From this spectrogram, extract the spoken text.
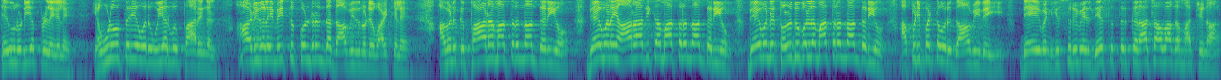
தேவனுடைய பிள்ளைகளே எவ்வளோ பெரிய ஒரு உயர்வு பாருங்கள். ஆடுகளை மேய்த்து கொண்டிருந்த தாவிதனுடைய வாழ்க்கையில். அவனுக்கு பாட மாத்திரம்தான் தெரியும். தேவனை ஆராதிக்க மாத்திரம்தான் தெரியும். தேவனை தொழுது கொள்ள மாத்திரம்தான் தெரியும். அப்படிப்பட்ட ஒரு தாவீதை தேவன் இஸ்ரேல் தேசத்திற்கு ராஜாவாக மாற்றினார்.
